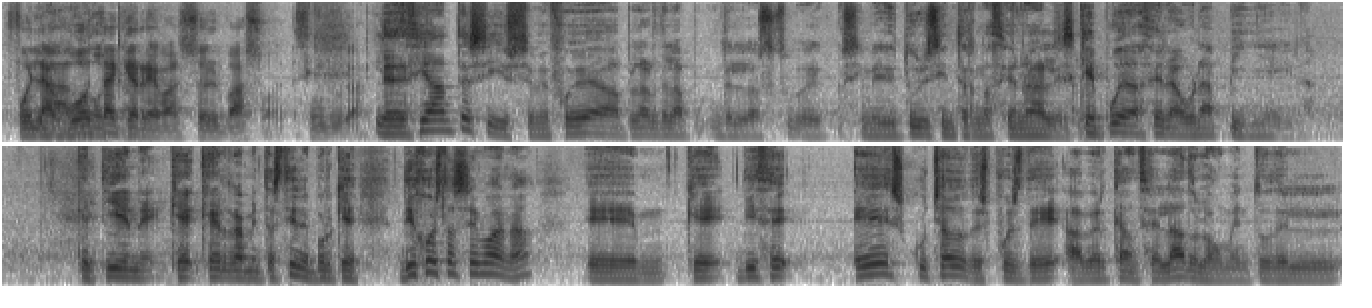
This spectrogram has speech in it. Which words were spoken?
fue la, gota, que rebalsó el vaso, sin duda. Le decía antes, y se me fue a hablar de, las eh, similitudes internacionales, ¿qué puede hacer ahora Piñeira? ¿Qué, tiene, qué, herramientas tiene? Porque dijo esta semana eh, que dice he escuchado, después de haber cancelado el aumento del,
